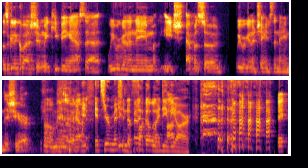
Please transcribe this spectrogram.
That's a good question. We keep being asked that. We were going to name each episode. We were going to change the name this year. Oh man. So we have it's your mission to fuck up my DVR. Jay,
